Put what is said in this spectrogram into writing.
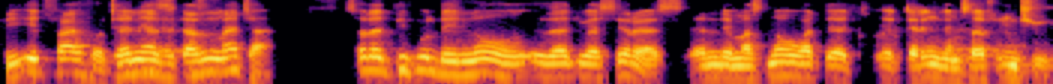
be it five or 10 years, it doesn't matter. So that people, they know that you are serious and they must know what they're getting themselves into.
